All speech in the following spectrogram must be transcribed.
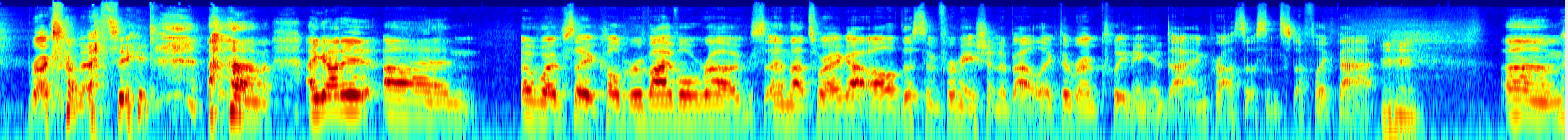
rugs on Etsy. Um, I got it on a website called Revival Rugs, and that's where I got all of this information about like the rug cleaning and dyeing process and stuff like that. Um,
